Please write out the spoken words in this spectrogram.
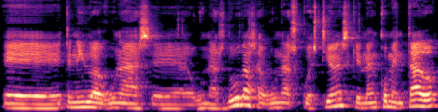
eh, he tenido algunas, eh, algunas, dudas, algunas cuestiones que me han comentado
